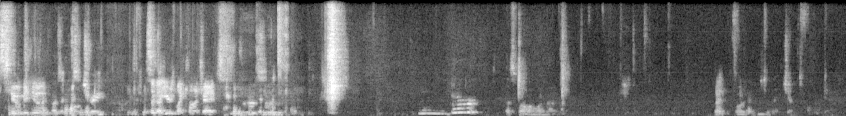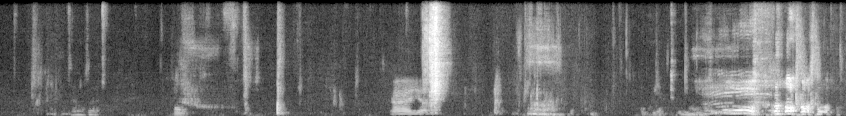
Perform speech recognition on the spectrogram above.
See what we doing. through. Was it just a tree? I still got years of my contract. That's one on one. What? What happened to that joke? What was that? Uh, yeah.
